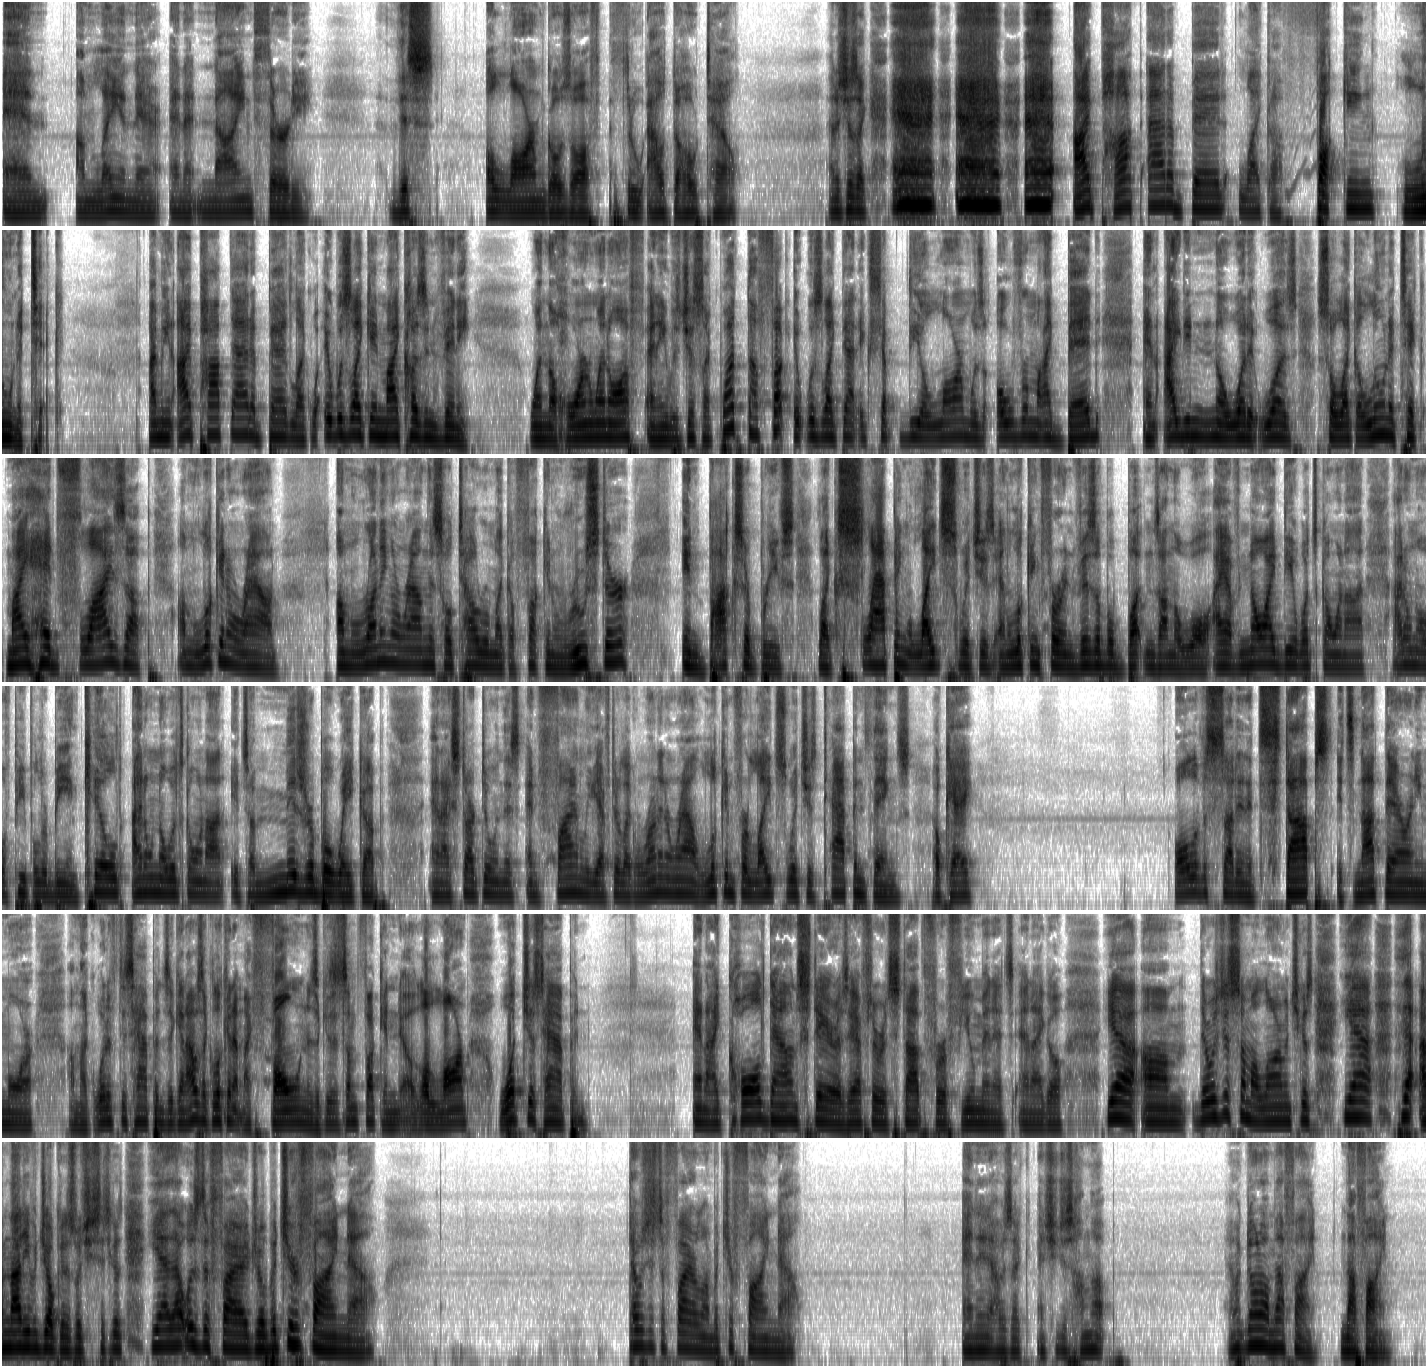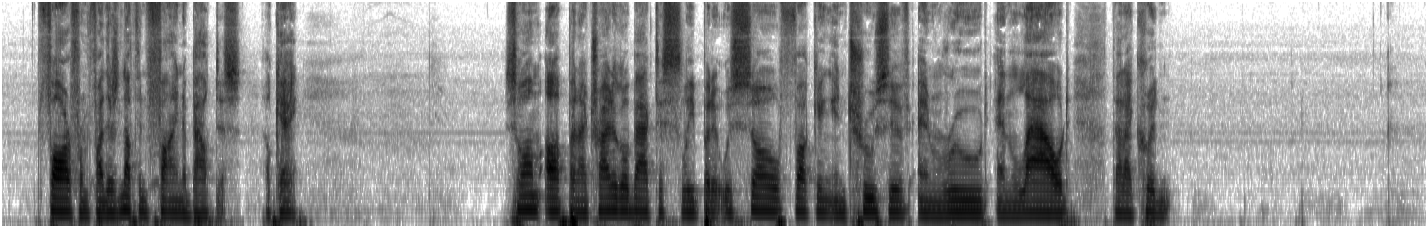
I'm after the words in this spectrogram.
and i'm laying there and at 9.30 this alarm goes off throughout the hotel. And it's just like, eh, eh, eh. I pop out of bed like a fucking lunatic. I mean, I popped out of bed like it was like in my cousin Vinny when the horn went off and he was just like, What the fuck? It was like that, except the alarm was over my bed and I didn't know what it was. So, like a lunatic, my head flies up. I'm looking around. I'm running around this hotel room like a fucking rooster in boxer briefs, like slapping light switches and looking for invisible buttons on the wall. I have no idea what's going on. I don't know if people are being killed. I don't know what's going on. It's a miserable wake up. And I start doing this. And finally, after like running around looking for light switches, tapping things, okay? All of a sudden, it stops. It's not there anymore. I'm like, what if this happens again? I was like looking at my phone. Is it, is it some fucking alarm? What just happened? And I called downstairs after it stopped for a few minutes, and I go, "Yeah, um, there was just some alarm." And she goes, "Yeah, that, I'm not even joking." Is what she said. She goes, "Yeah, that was the fire drill, but you're fine now." That was just a fire alarm, but you're fine now. And then I was like, and she just hung up. I'm like, no, no, I'm not fine. I'm not fine. Far from fine. There's nothing fine about this. Okay. So I'm up and I try to go back to sleep, but it was so fucking intrusive and rude and loud that I couldn't.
